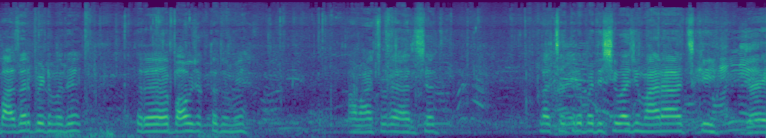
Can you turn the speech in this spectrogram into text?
बाजारपेठमध्ये. तर पाहू शकता तुम्ही. हा माझ्याकडे हर्षद. आपला छत्रपती शिवाजी महाराज की जय.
